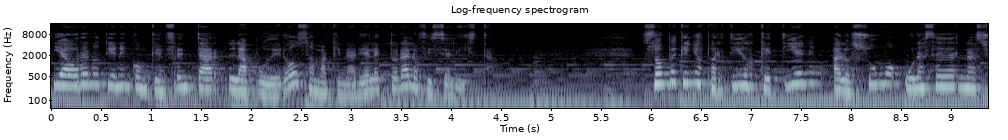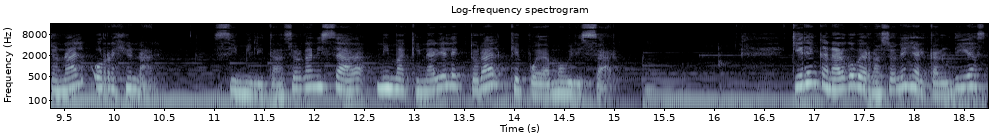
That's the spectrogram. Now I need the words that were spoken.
y ahora no tienen con qué enfrentar la poderosa maquinaria electoral oficialista. Son pequeños partidos que tienen a lo sumo una sede nacional o regional, sin militancia organizada ni maquinaria electoral que pueda movilizar. Quieren ganar gobernaciones y alcaldías,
